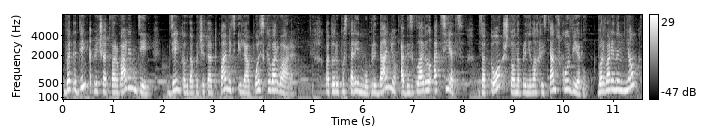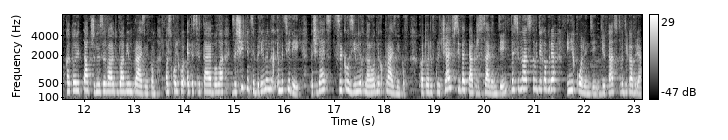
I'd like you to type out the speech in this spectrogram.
В этот день отмечают Варварин день, день, когда почитают память Илеопольской Варвары – которую по старинному преданию обезглавил отец за то, что она приняла христианскую веру. Варвариным днем, который также называют бабьим праздником, поскольку эта святая была защитницей беременных и матерей, начинается цикл зимних народных праздников, который включает в себя также Савин день 18 декабря и Николин день 19 декабря.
